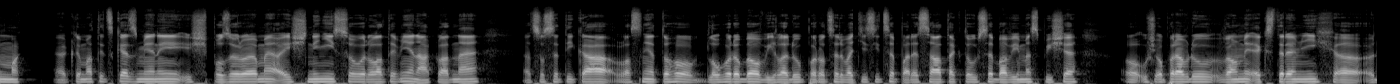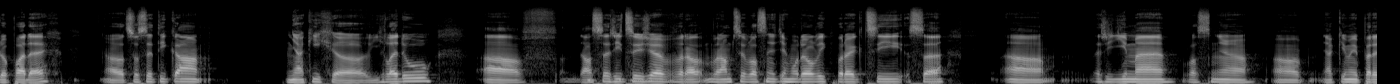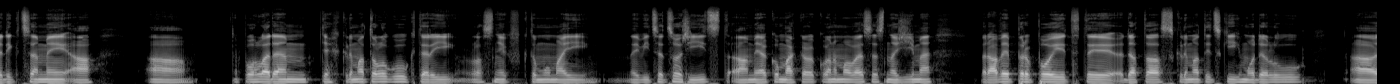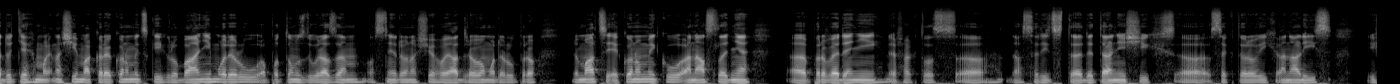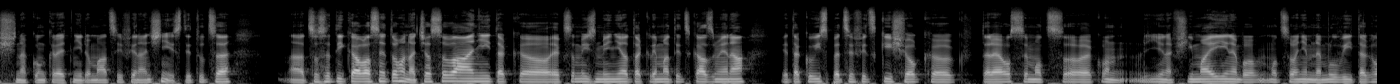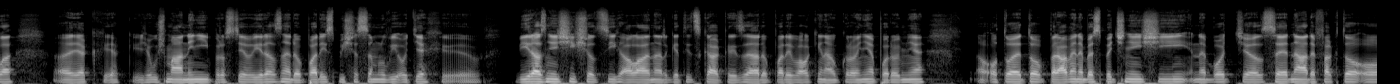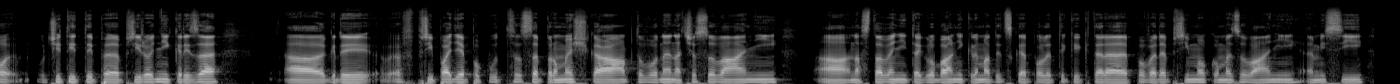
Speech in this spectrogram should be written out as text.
klimatické změny již pozorujeme a již nyní jsou relativně nákladné. A co se týká vlastně toho dlouhodobého výhledu po roce 2050, tak to už se bavíme spíše o už opravdu velmi extrémních eh, dopadech. Co se týká nějakých eh, výhledů, a dá se říci, že v rámci vlastně těch modelových projekcí se řídíme vlastně nějakými predikcemi a, a pohledem těch klimatologů, který vlastně k tomu mají nejvíce co říct a my jako makroekonomové se snažíme právě propojit ty data z klimatických modelů do těch našich makroekonomických globálních modelů a potom s důrazem vlastně do našeho jádrového modelu pro domácí ekonomiku a následně e, provedení de facto, e, dá se říct, detailnějších e, sektorových analýz již na konkrétní domácí finanční instituce. Co se týká vlastně toho načasování, tak jak jsem již zmínil, ta klimatická změna je takový specifický šok, kterého si moc jako lidi nevšímají nebo moc o něm nemluví takhle, jak, jak, že už má nyní prostě výrazné dopady, spíše se mluví o těch výraznějších šocích, ale energetická krize a dopady války na Ukrajině a podobně. O to je to právě nebezpečnější, neboť se jedná de facto o určitý typ přírodní krize, kdy v případě, pokud se promešká to vodné načasování a nastavení té globální klimatické politiky, které povede přímo k omezování emisí,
